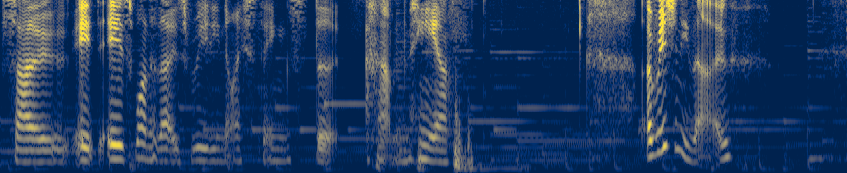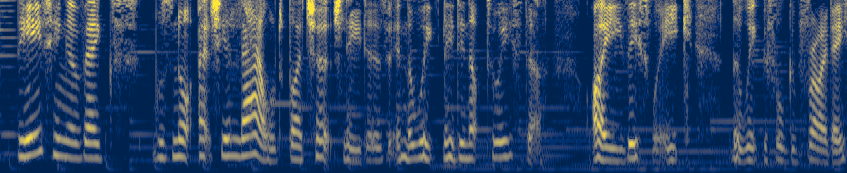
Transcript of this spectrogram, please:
So it is one of those really nice things that happen here. Originally, though, the eating of eggs was not actually allowed by church leaders in the week leading up to Easter, i.e., this week, the week before Good Friday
